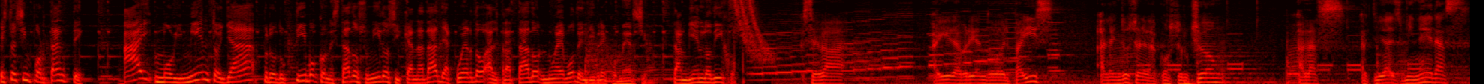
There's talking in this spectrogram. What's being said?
esto es importante. Hay movimiento ya productivo con Estados Unidos y Canadá de acuerdo al Tratado Nuevo de Libre Comercio. También lo dijo. Se va a ir abriendo el país a la industria de la construcción, a las actividades mineras,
